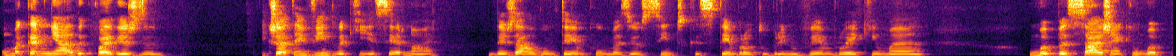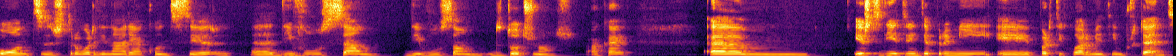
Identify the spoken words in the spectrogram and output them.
uma caminhada que vai desde. que já tem vindo aqui a ser, não é? desde há algum tempo, mas eu sinto que setembro, outubro e novembro é aqui uma, uma passagem, aqui uma ponte extraordinária a acontecer uh, de evolução, de evolução de todos nós, ok? Um, este dia 30 para mim é particularmente importante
